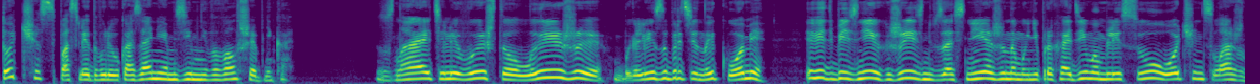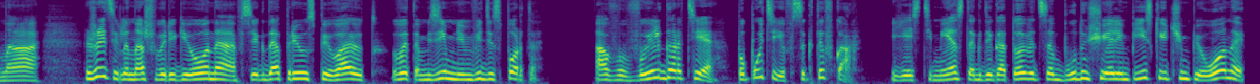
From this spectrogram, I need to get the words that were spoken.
тотчас последовали указаниям зимнего волшебника. Знаете ли вы, что лыжи были изобретены коми? Ведь без них жизнь в заснеженном и непроходимом лесу очень сложна. Жители нашего региона всегда преуспевают в этом зимнем виде спорта. А в Выльгарте, по пути в Сыктывкар, есть место, где готовятся будущие олимпийские чемпионы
